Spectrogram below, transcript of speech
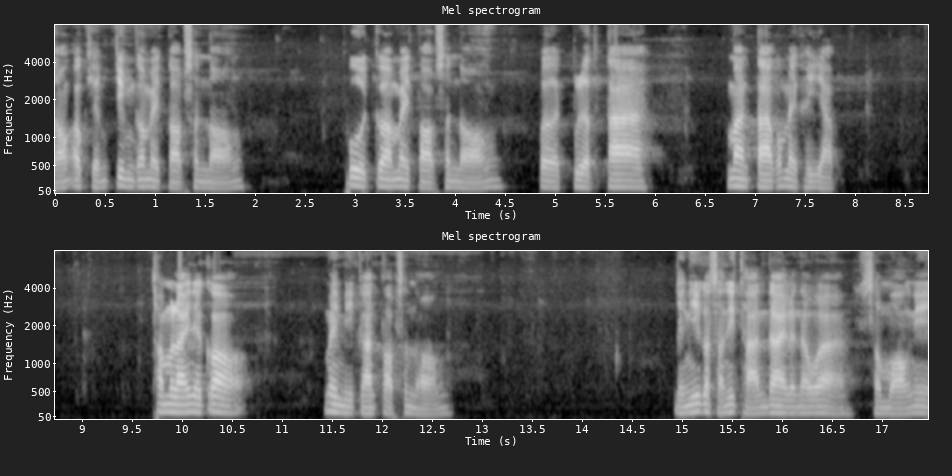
นอง เอาเข็มจิ้มก็ไม่ตอบสนอง พูดก็ไม่ตอบสนอง เปิดเปลือกตา ม่านตาก็ไม่ขยับทำอะไรเนี่ยก็ไม่มีการตอบสนอง อย่างนี้ก็สันนิษฐานได้แล้วนะว่า สมองนี่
